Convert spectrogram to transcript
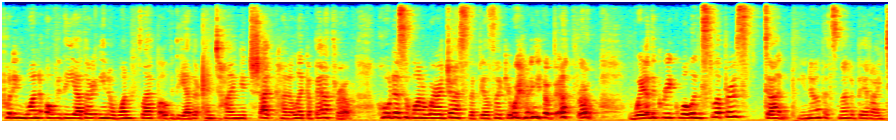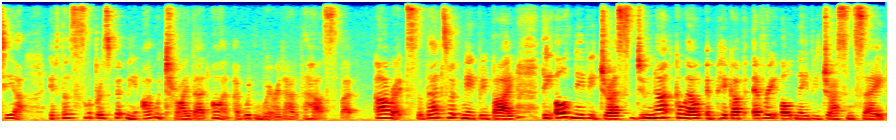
putting one over the other, you know, one flap over the other and tying it shut, kind of like a bathrobe. Who doesn't want to wear a dress that feels like you're wearing a bathrobe? Wear the Greek woolen slippers, done. You know, that's not a bad idea. If those slippers fit me, I would try that on. I wouldn't wear it out of the house, but all right, so that's what made me buy the Old Navy dress. Do not go out and pick up every Old Navy dress and say,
